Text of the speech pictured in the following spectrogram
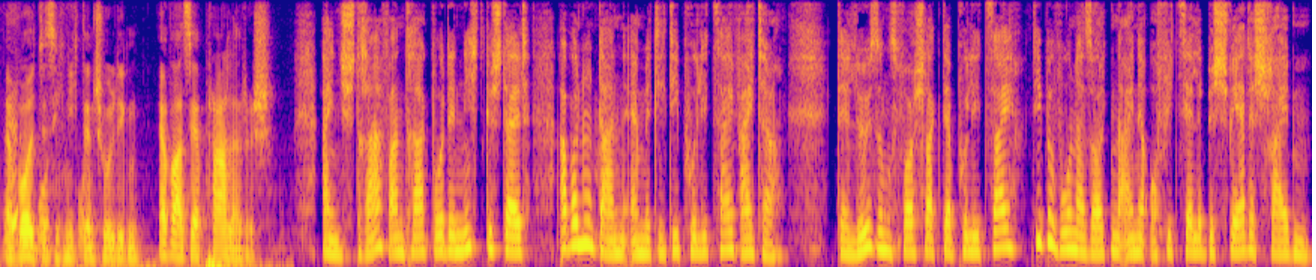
Er wollte sich nicht entschuldigen. Er war sehr prahlerisch. Ein Strafantrag wurde nicht gestellt, aber nur dann ermittelt die Polizei weiter. Der Lösungsvorschlag der Polizei, die Bewohner sollten eine offizielle Beschwerde schreiben.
